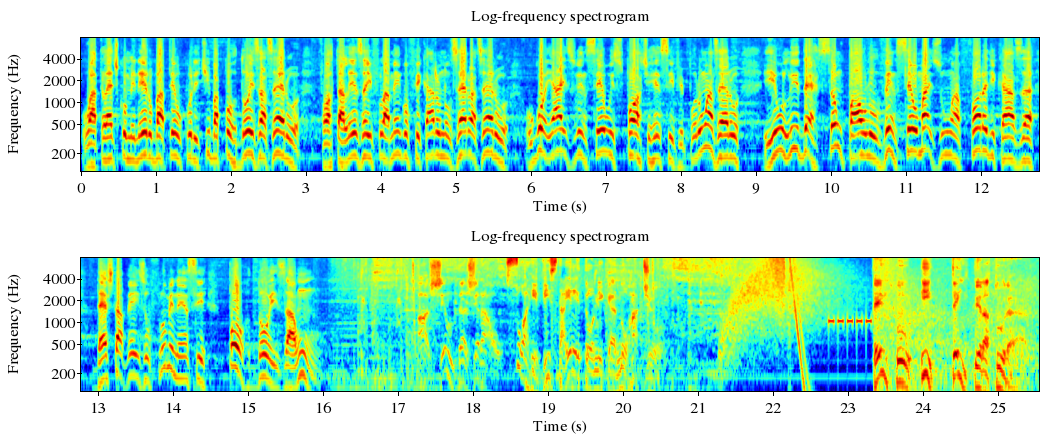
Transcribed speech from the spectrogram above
O Atlético Mineiro bateu o Curitiba por 2 a 0. Fortaleza e Flamengo ficaram no 0 a 0. O Goiás venceu o Esporte Recife por 1 a 0 e o líder São Paulo venceu mais uma fora de casa, desta vez o Fluminense por 2 a 1. Agenda Geral, sua revista eletrônica no rádio. Tempo e temperatura.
